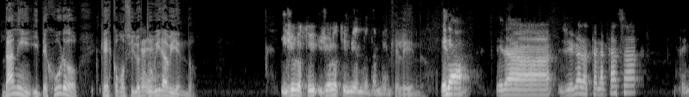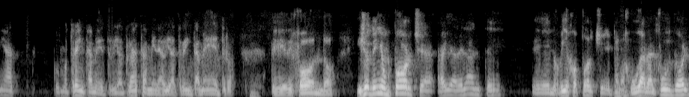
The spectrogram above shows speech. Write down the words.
Dani, y te juro que es como si lo Eh. estuviera viendo. Y yo lo estoy, yo lo estoy viendo también. Qué lindo. Era, era llegar hasta la casa, tenía como 30 metros, y atrás también había 30 metros de, de fondo. Y yo tenía un Porsche ahí adelante, eh, los viejos Porsche para jugar al fútbol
